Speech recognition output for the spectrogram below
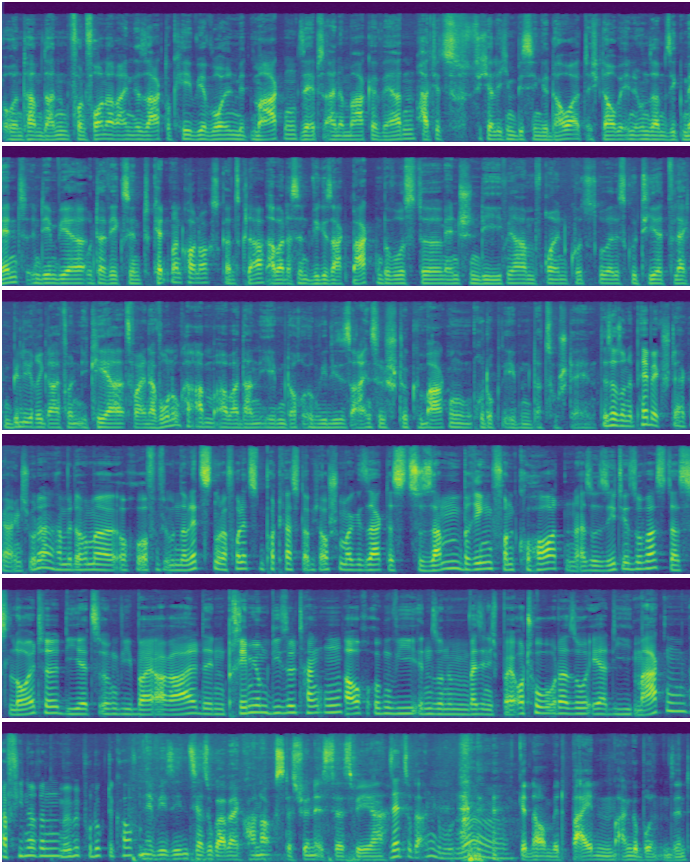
Und haben dann von vornherein gesagt, okay, wir wollen mit Marken selbst eine Marke werden. Hat jetzt sicherlich ein bisschen gedauert. Ich glaube, in unserem Segment, in dem wir unterwegs sind, kennt man Connox, ganz klar. Aber das sind, wie gesagt, markenbewusste Menschen, die, wir haben vorhin kurz drüber diskutiert, vielleicht ein Billigregal von Ikea zwar in der Wohnung haben, aber dann eben doch irgendwie dieses Einzelstück Markenprodukt eben dazustellen. Das ist ja so eine Payback-Stärke eigentlich, oder? Haben wir doch immer auch auf unserem letzten oder vorletzten Podcast, glaube ich, auch schon mal gesagt, das Zusammenbringen von Kohorten. Also seht ihr sowas, dass Leute, die jetzt irgendwie bei Aral den Premium-Diesel tanken, auch irgendwie in so einem, weiß ich nicht, bei Otto oder so eher die markenaffineren Möbelprodukte kaufen? Nee, wir sehen es ja sogar bei Connox. Das Schöne ist, dass wir ja Seid sogar angebunden, ne? genau mit beiden angebunden sind.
